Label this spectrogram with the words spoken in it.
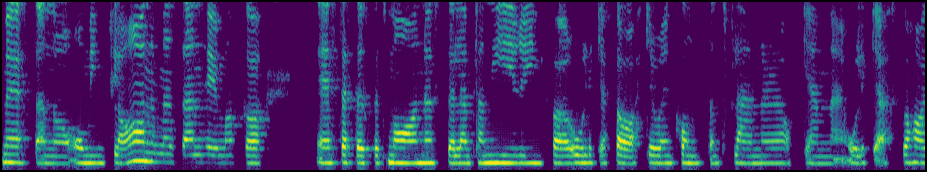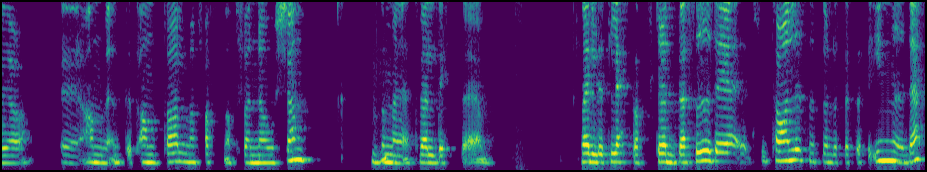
möten och, och min plan. Men sen hur man ska eh, sätta upp ett manus eller en planering för olika saker och en content planner och en eh, olika så har jag eh, använt ett antal men fastnat för Notion. Mm. Som är ett väldigt eh, väldigt lätt att skräddarsy. Det tar en liten stund att sätta sig in i det.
